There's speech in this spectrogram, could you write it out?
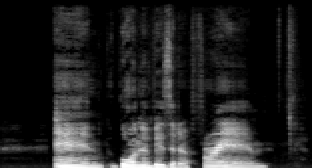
and going to visit a friend,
